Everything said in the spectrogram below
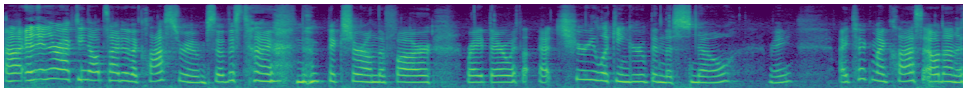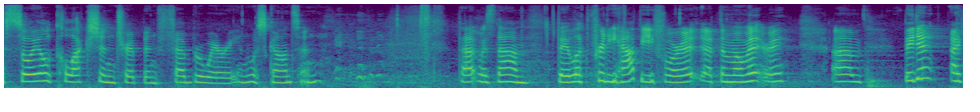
Uh, and interacting outside of the classroom. So this time, the picture on the far right there with that cheery looking group in the snow, right? I took my class out on a soil collection trip in February in Wisconsin. that was them. They look pretty happy for it at the moment, right? Um, they didn't, I,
